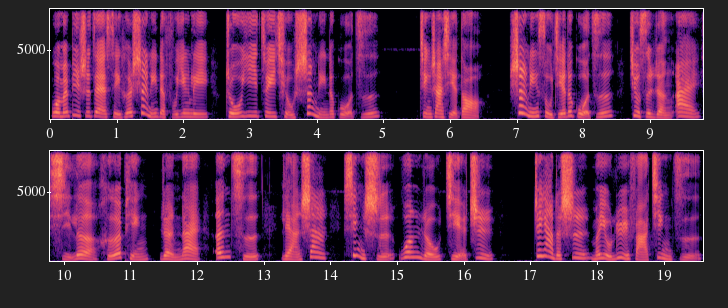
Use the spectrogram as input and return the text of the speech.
我们必须在水和圣灵的福音里逐一追求圣灵的果子。经上写道：“圣灵所结的果子，就是仁爱、喜乐、和平、忍耐、恩慈、良善。”信实、温柔、节制，这样的事没有律法禁止。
